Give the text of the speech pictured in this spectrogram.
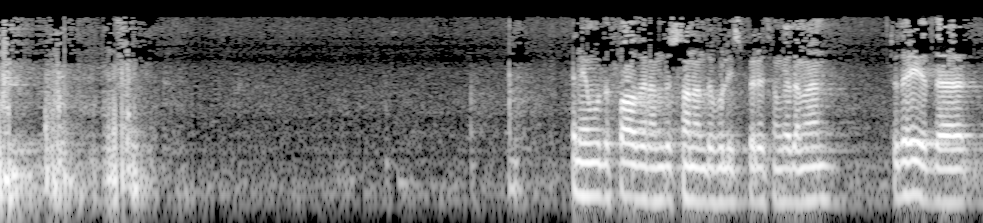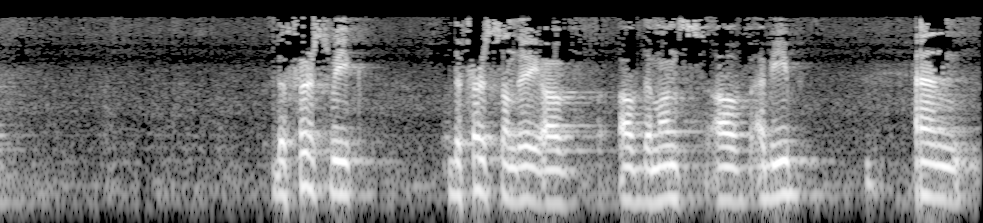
In the name of the Father, and the Son, and the Holy Spirit, and God, Amen. Today the, the first week, the first Sunday of, of the month of Abib. And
